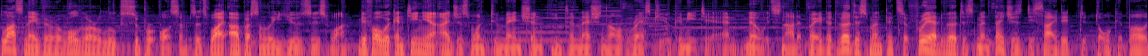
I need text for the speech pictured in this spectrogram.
Plus Navy revolver looks super awesome, that's why I personally use this one. Before we continue, I just want to mention International Rescue Committee, and no, it's not a paid advertisement, it's a free advertisement, I just decided to talk about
